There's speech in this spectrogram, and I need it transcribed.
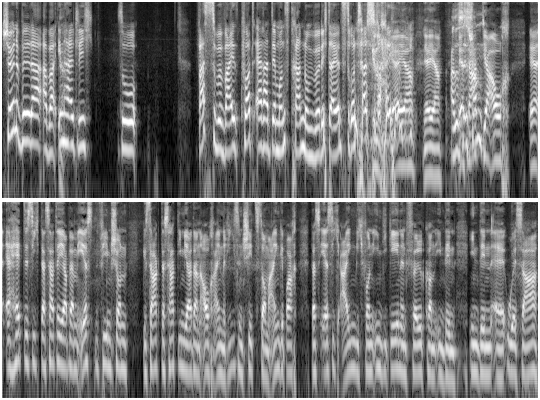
Schöne Bilder, aber inhaltlich so was zu beweisen, quod erat demonstrandum würde ich da jetzt drunter genau. schreiben. Ja, ja, ja, ja. Also es er ist sagt schon ja auch, er, er hätte sich, das hat er ja beim ersten Film schon gesagt, das hat ihm ja dann auch einen riesen Shitstorm eingebracht, dass er sich eigentlich von indigenen Völkern in den, in den äh, USA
